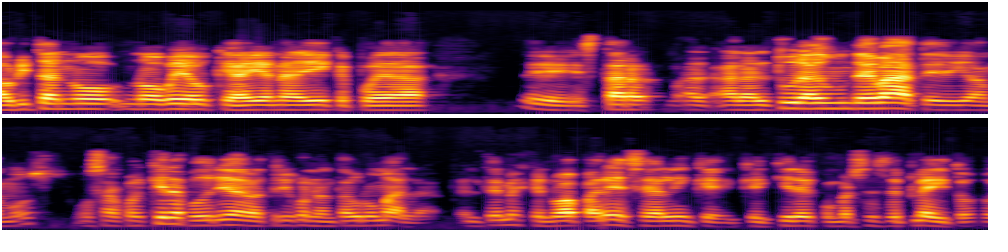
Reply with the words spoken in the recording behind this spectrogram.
Ahorita no, no veo que haya nadie que pueda eh, estar a, la altura de un debate, digamos. O sea, cualquiera podría debatir con Antauro Humala. El tema es que no aparece alguien que, que quiere conversar ese pleito.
